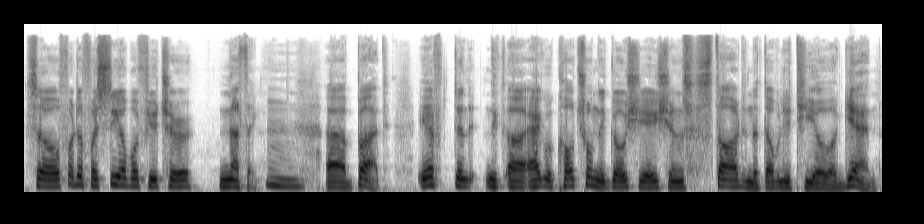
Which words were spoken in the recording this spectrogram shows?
So for the foreseeable future, nothing. Mm. Uh, but if the uh, agricultural negotiations start in the WTO again,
